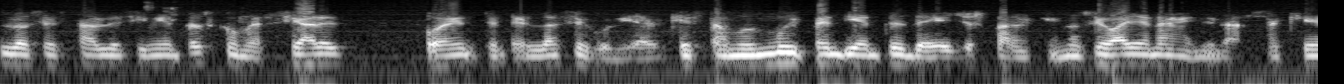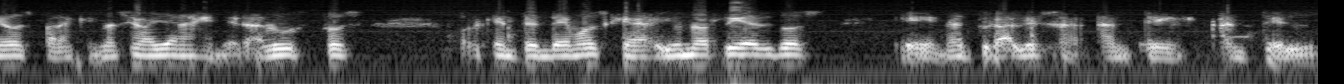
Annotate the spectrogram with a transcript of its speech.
los establecimientos comerciales pueden tener la seguridad, que estamos muy pendientes de ellos para que no se vayan a generar saqueos, para que no se vayan a generar hurtos, porque entendemos que hay unos riesgos eh, naturales ante ante el,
